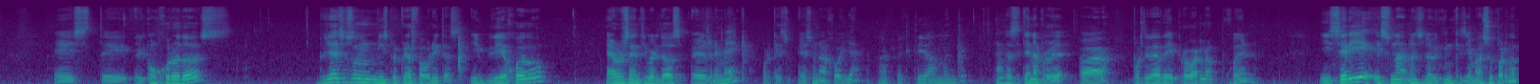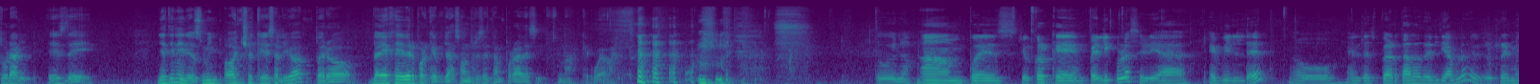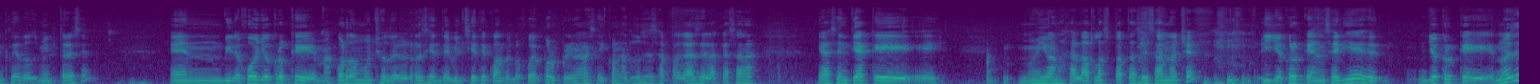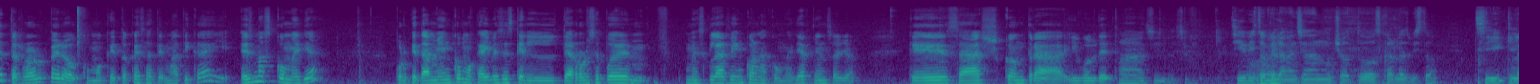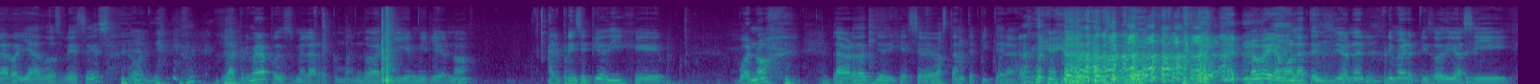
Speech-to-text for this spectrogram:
Este, El Conjuro 2, pues ya esas son mis películas favoritas. Y videojuego, el Resident Evil 2, el remake, porque es, es una joya. Efectivamente. O sea, si tienen la ah, oportunidad de probarlo, jueguenlo. Y serie es una, no sé si lo que se llama Supernatural. Es de. Ya tiene 2008 que salió, pero la dejé de ver porque ya son 13 temporadas y pues no, qué hueva. Tú, Hilo. Am, pues yo creo que en película sería Evil Dead o El despertar del diablo, el remake de 2013. En videojuego yo creo que me acuerdo mucho del Resident Evil 7 cuando lo jugué por primera vez ahí con las luces apagadas de la casa. Ya sentía que eh, me iban a jalar las patas esa noche. y yo creo que en serie, yo creo que no es de terror, pero como que toca esa temática y es más comedia. Porque también como que hay veces que el terror se puede mezclar bien con la comedia, pienso yo. Que es Ash contra Evil Dead. Ah, sí, sí. Sí, he visto Uy. que la mencionan mucho. ¿Tú, Oscar, la has visto? Sí, claro, ya dos veces. La primera pues me la recomendó aquí Emilio, ¿no? Al principio dije, bueno, la verdad yo dije, se ve bastante pitera. no me llamó la atención el primer episodio así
